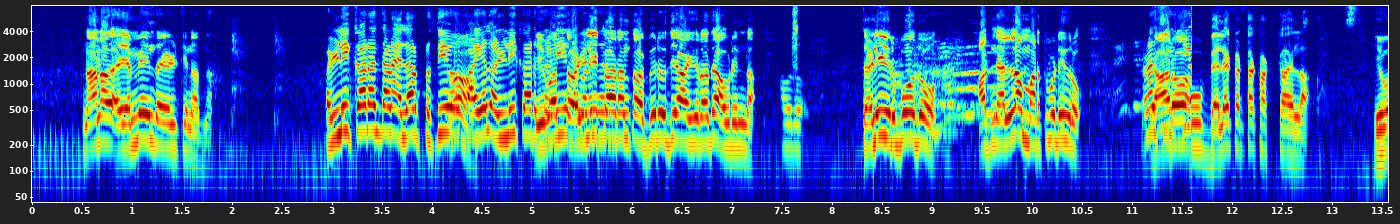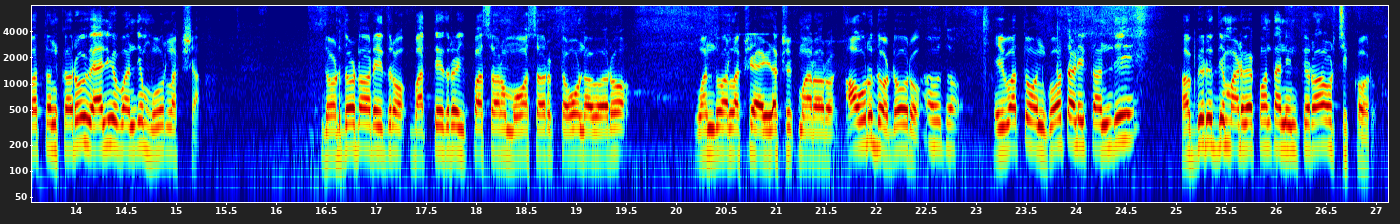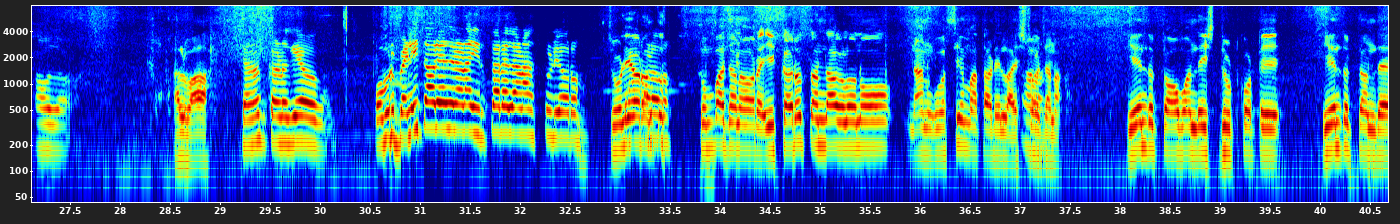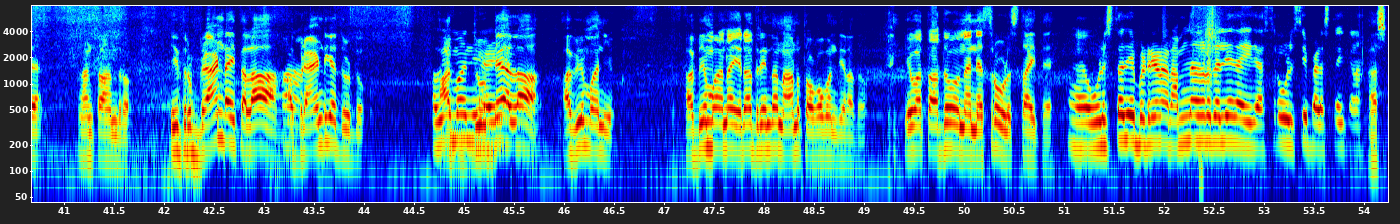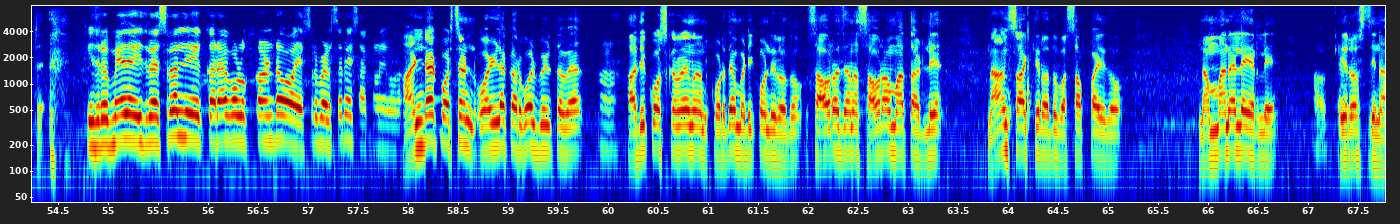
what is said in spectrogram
ನಾನು ಹೆಮ್ಮೆಯಿಂದ ಹೇಳ್ತೀನಿ ಅದನ್ನ ಹಳ್ಳಿ ಕಾರ್ ಅಂತ ಅಣ್ಣ ಎಲ್ಲಾರು ಪ್ರತಿ ಹಳ್ಳಿಕಾರ ಹಳ್ಳಿ ಕಾರ್ ತಳಿ ಇವತ್ತು ಹಳ್ಳಿಕಾರ ಅಂತ ಅಭಿವೃದ್ಧಿ ಆಗಿರೋದೇ ಅವರಿಂದ. ಹೌದು. ತಳಿ ಇರ್ಬೋದು ಅದನ್ನೆಲ್ಲ ಮರ್ತು ಬಿಟ್ಟಿದ್ರು. ಯಾರೋ ಬೆಲೆ ಕಟ್ಟಕ್ ಆಗ್ತಾ ಇಲ್ಲ. ಇವತ್ತೊಂದು ಕರು ವ್ಯಾಲ್ಯೂ ಬಂದು ಮೂರು ಲಕ್ಷ. ದೊಡ್ಡ ದೊಡ್ಡವ್ರು ಇದ್ರು ಬತ್ತಿದ್ರು ಇಪ್ಪತ್ತು ಸಾವಿರ ಮೂವತ್ತು ಸಾವಿರಕ್ಕೆ ತೊಗೊಂಡೋಗೋರು ಒಂದೂವರೆ ಲಕ್ಷ ಎರಡು ಲಕ್ಷಕ್ಕೆ ಮಾರೋರು. ಅವರು ದೊಡ್ಡವರು. ಹೌದು. ಇವತ್ತು ಒಂದು ಗೋತಳಿ ತಂದು ಅಭಿವೃದ್ಧಿ ಮಾಡಬೇಕು ಅಂತ ನಿಂತಿರೋ ಅವ್ರು ಚಿಕ್ಕವರು. ಹೌದು. ಅಲ್ವಾ? ಜನದ ಕಣ್ಣಿಗೆ ಒಬ್ರು ಬೆಳಿತಾವ್ರೆ ಅಂದ್ರೆ ಅಣ್ಣ ಇರ್ತಾರೆ ಅಣ್ಣ ತುಳಿಯೋರು ಚುಳಿಯೋರಂತೂ ತುಂಬಾ ಜನ ಅವ್ರ. ಈ ಕರು ತಂದಾಗ್ಲೂ ನನಗೆ ಒಸಿ ಮಾತಾಡಿಲ್ಲ ಎಷ್ಟೋ ಜನ. ಏನದಕ್ಕೆ ತಗೊಬಂದೆ ಇಷ್ಟು ದುಡ್ಡು ಕೊಟ್ಟು ಏನದಕ್ಕೆ ತಂದೆ ಅಂತ ಅಂದ್ರು. ಇದ್ರ ಬ್ರ್ಯಾಂಡ್ ಐತಲ್ಲ ಆ ಬ್ರ್ಯಾಂಡ್ಗೆ ದುಡ್ಡು. ಅಭಿಮಾನಿ ದುಡ್ಡೇ ಅಲ್ಲ ಅಭಿಮಾನಿ. ಅಭಿಮಾನ ಇರೋದ್ರಿಂದ ನಾನು ತಗೊಬಂದಿರೋದು. ಇವತ್ತು ಅದು ನನ್ನ ಹೆಸರು ಉಳಿಸ್ತಾ ಐತೆ ಉಳಿಸ್ತದೆ ಬಿಡ್ರಿ ಅಣ್ಣ. ರಾಮನಗರದಲ್ಲಿ ನಾ ಇದು ಹೆಸರು ಉಳಿಸಿ ಬೆಳೆಸ್ತೈತೆ ಅಣ್ಣ. ಅಷ್ಟೇ. ಇದ್ರ ಮೇಲೆ ಇದ್ರ ಹೆಸರಲ್ಲಿ ಕರಗಳು ಉಳ್ಕೊಂಡು ಹೆಸರು ಬೆಳೆಸ್ರೆ ಸಾಕಣ ಇವಾಗ. ಹಂಡ್ರೆಡ್ ಪರ್ಸೆಂಟ್ ಒಳ್ಳೆ ಕರಗಳು ಬೀಳ್ತವೆ. ಅದಕ್ಕೋಸ್ಕರ ನಾನು ಕೊಡದೆ ಮಡಿಕೊಂಡಿರೋದು. ಸಾವಿರ ಜನ ಸಾವಿರ ಮಾತಾಡಲಿ. ನಾನು ಸಾಕಿರೋದು ಬಸಪ್ಪ ಇದು. ನಮ್ಮ ಮನೇಲೇ ಇರಲಿ. ಇರೋಷ್ಟು ದಿನ.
